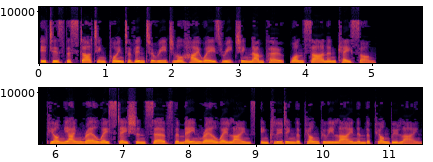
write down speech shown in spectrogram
It is the starting point of inter-regional highways reaching Nampo, Wonsan and Kaesong. Pyongyang Railway Station serves the main railway lines, including the Pyeonggui Line and the Pyeongbu Line.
